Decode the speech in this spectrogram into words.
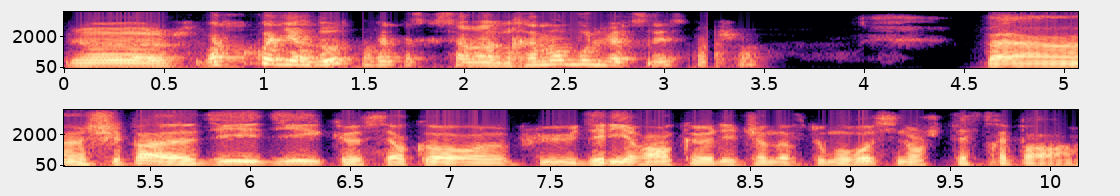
Je, je sais pas trop quoi dire d'autre en fait parce que ça m'a vraiment bouleversé ce machin. Ben, je sais pas, euh, dis, dis que c'est encore euh, plus délirant que Legend of Tomorrow, sinon je testerai pas. hein.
